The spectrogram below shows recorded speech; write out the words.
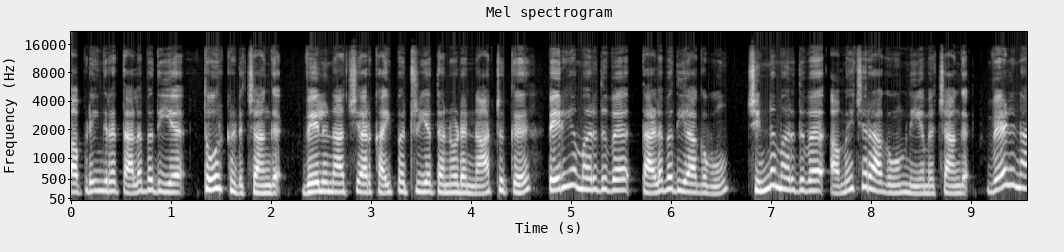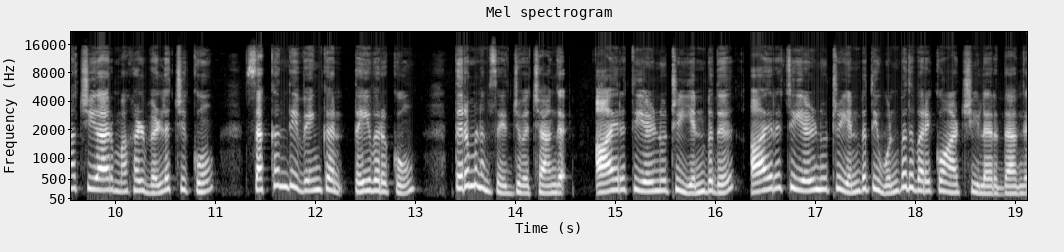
அப்படிங்கிற தளபதிய தோற்கடிச்சாங்க. வேலு நாச்சியார் கைப்பற்றிய தன்னோட நாட்டுக்கு பெரிய மருதுவ தளபதியாகவும் சின்ன மருதுவ அமைச்சராகவும் நியமிச்சாங்க. வேலு நாச்சியார் மகள் வெள்ளச்சிக்கும் சக்கந்தி வெங்கன் தேவருக்கும் திருமணம் செஞ்சு வச்சாங்க. ஆயிரத்தி எழுநூற்றி எண்பது ஆயிரத்தி எழுநூற்றி எண்பத்தி ஒன்பது வரைக்கும் ஆட்சியில இருந்தாங்க.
